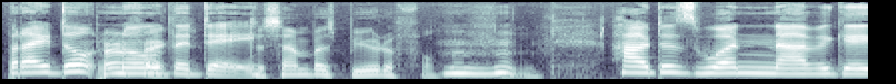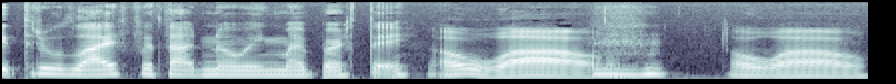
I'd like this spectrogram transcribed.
but I don't know Perfect. the day. December's beautiful. Mm. How does one navigate through life without knowing my birthday? Oh wow. Oh wow.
